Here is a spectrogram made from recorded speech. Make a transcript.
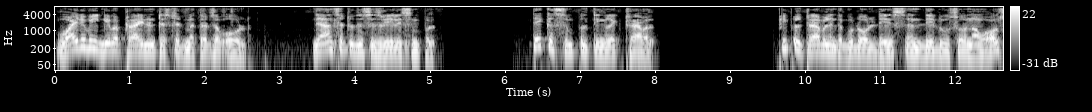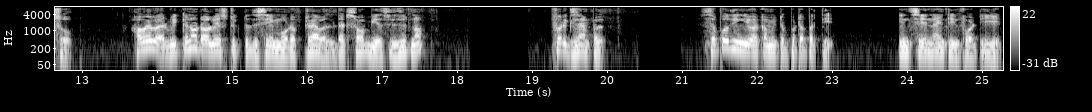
Why do we give up tried and tested methods of old? The answer to this is really simple. Take a simple thing like travel. People travel in the good old days and they do so now also. However, we cannot always stick to the same mode of travel. That's obvious, is it not? For example, supposing you are coming to Puttaparthi in say 1948,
